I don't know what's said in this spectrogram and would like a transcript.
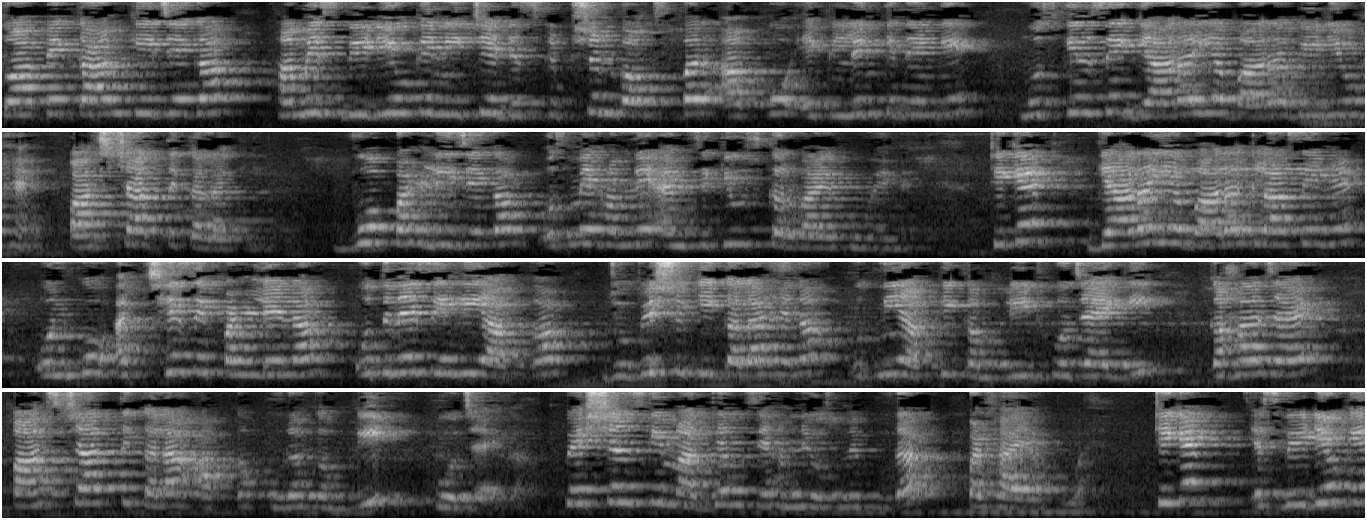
तो आप एक काम कीजिएगा, हम इस वीडियो के नीचे डिस्क्रिप्शन बॉक्स पर आपको एक लिंक देंगे। मुश्किल से 11 या 12 वीडियो हैं पाश्चात्य कला की। वो पढ़ लीजिएगा, उसमें हमने एमसीक्यूज करवाए हुए हैं। ठीक है? 11 या 12 क्लासे हैं, उनको अच्छे से पढ़ लेना। उतने से ही आपका जो विश्व की कला है ना, उतनी आपकी कंप्लीट हो जाएगी। कहा जाए पाश्चात्य कला आपका पूरा कंप्लीट हो जाएगा। क्वेश्चंस के माध्यम से हमने उसमें पूरा पढ़ाया हुआ है। ठीक है? इस वीडियो के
